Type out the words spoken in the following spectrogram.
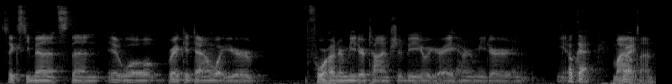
60 minutes, then it will break it down what your 400 meter time should be or your 800 meter and you know, Okay, mile right. time.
